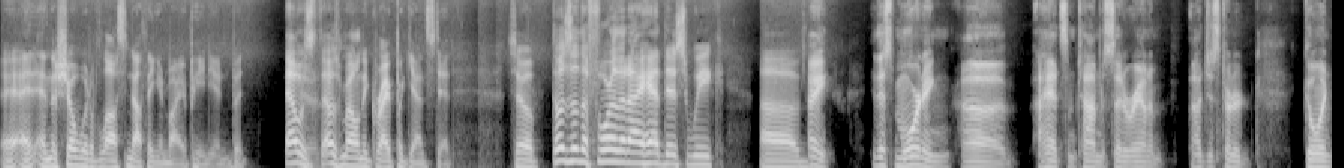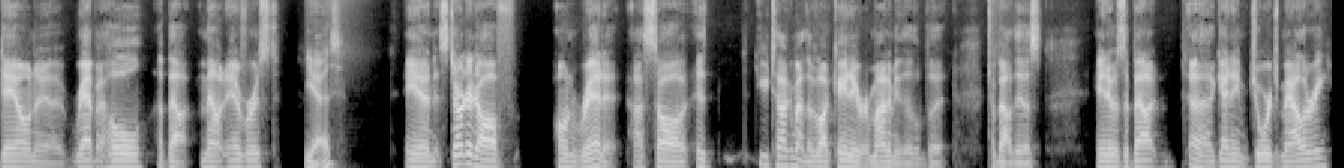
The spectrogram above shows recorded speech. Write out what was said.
and, and the show would have lost nothing, in my opinion. But that was Yeah. that was my only gripe against it. So those are the four that I had this week. Uh, hey, this morning, uh, I had some time to sit around and I just started going down a rabbit hole about Mount Everest. yes, And it started off on Reddit. I saw it. You talking about the volcano reminded me a little bit about this. And it was about uh, a guy named George Mallory.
